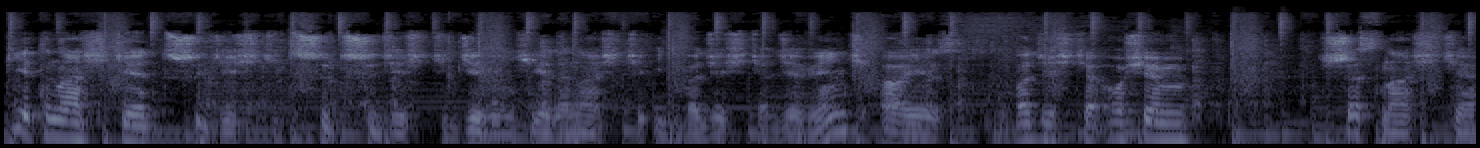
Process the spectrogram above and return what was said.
15, 33, 39, 11 i 29, a jest 28, 16,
